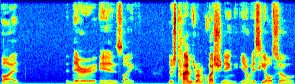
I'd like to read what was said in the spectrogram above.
but there is like there's times where I'm questioning, you know, is he also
